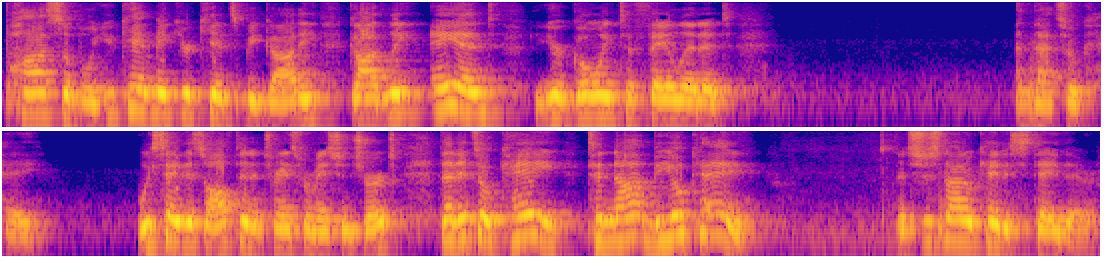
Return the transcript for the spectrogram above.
possible. You can't make your kids be godly godly and you're going to fail at it. And that's okay we say this often at transformation church that it's okay to not be okay. It's just not okay to stay there.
